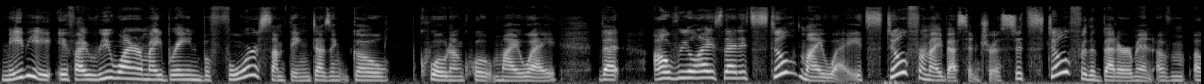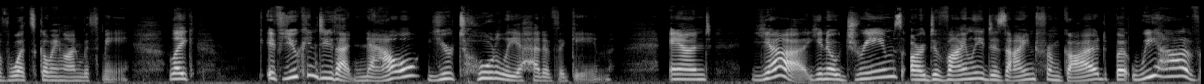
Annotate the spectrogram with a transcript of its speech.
Maybe if I rewire my brain before something doesn't go quote unquote my way, that I'll realize that it's still my way. It's still for my best interest. It's still for the betterment of, of what's going on with me. Like, if you can do that now, you're totally ahead of the game. And yeah, you know, dreams are divinely designed from God, but we have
